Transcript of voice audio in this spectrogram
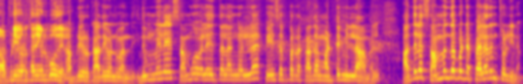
அப்படி ஒரு கதை ஒன்று போகுது அப்படி ஒரு கதை ஒன்று வந்து. இது உண்மையிலே சமூக வலைதளங்களில் பேசப்படுற கதை மட்டும் இல்லாமல் அதில் சம்பந்தப்பட்ட பலரும் சொல்லினோம்.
